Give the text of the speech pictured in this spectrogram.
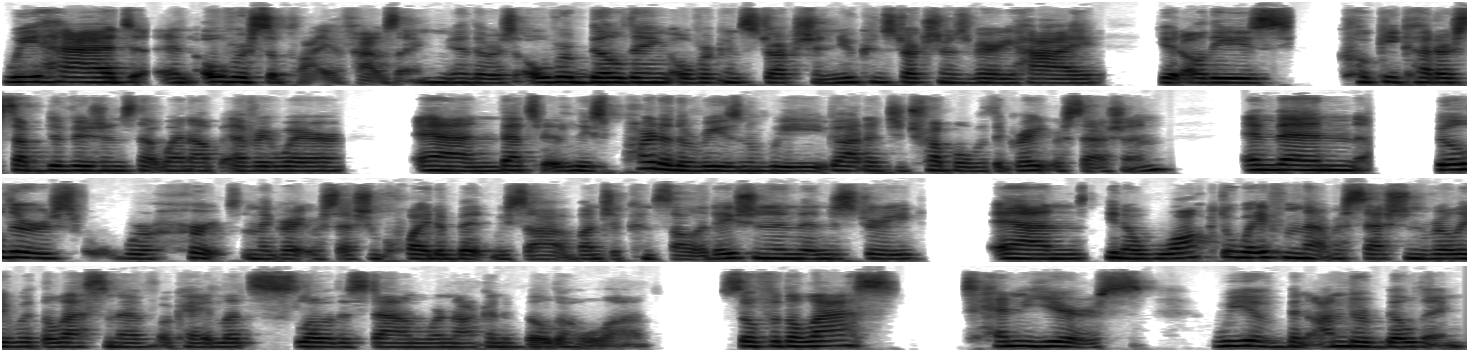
we had an oversupply of housing. You know, there was overbuilding, overconstruction. New construction was very high. You had all these cookie cutter subdivisions that went up everywhere. And that's at least part of the reason we got into trouble with the Great Recession. And then builders were hurt in the Great Recession quite a bit. We saw a bunch of consolidation in the industry and you know walked away from that recession really with the lesson of okay let's slow this down. We're not going to build a whole lot. So for the last 10 years we have been underbuilding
